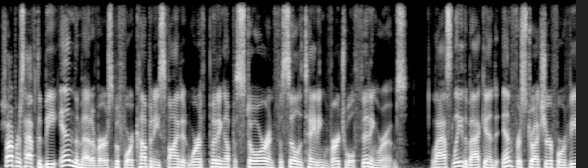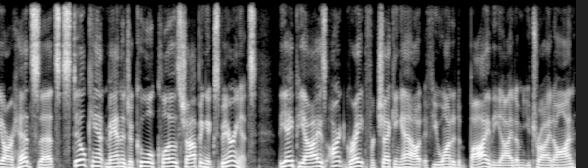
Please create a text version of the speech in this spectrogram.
Shoppers have to be in the metaverse before companies find it worth putting up a store and facilitating virtual fitting rooms. Lastly, the back-end infrastructure for VR headsets still can't manage a cool clothes shopping experience. The APIs aren't great for checking out if you wanted to buy the item you tried on,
